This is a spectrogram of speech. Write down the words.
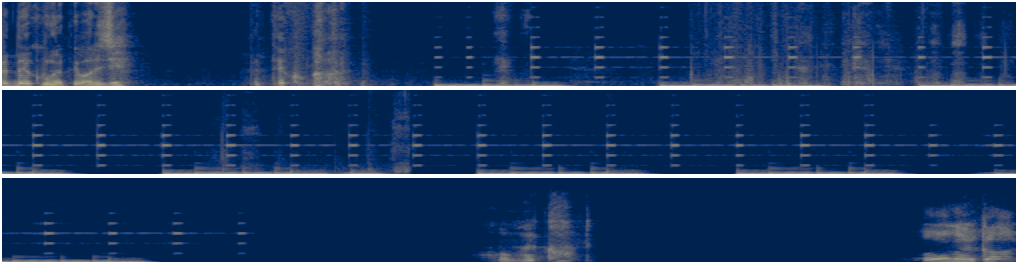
मैं देखूँगा तिवारी जी मैं देखूँगा Oh my God. Oh my God.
